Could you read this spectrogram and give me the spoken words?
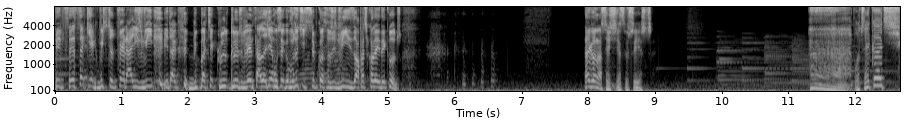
Więc to jest tak jakbyście otwierali drzwi i tak macie klu- klucz w ręce, ale nie muszę go wyrzucić, szybko otworzyć drzwi i złapać kolejny klucz. Tego na szczęście nie słyszę jeszcze. Poczekać.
